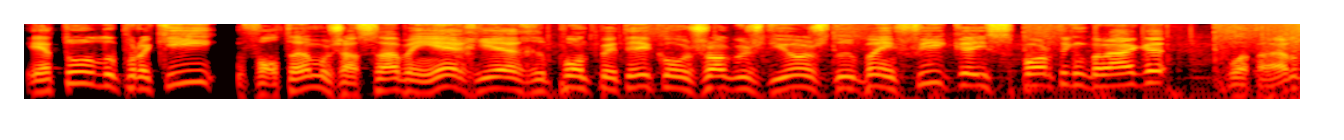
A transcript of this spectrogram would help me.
É tudo por aqui. Voltamos, já sabem, rr.pt com os jogos de hoje de Benfica e Sporting Braga. Boa tarde.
